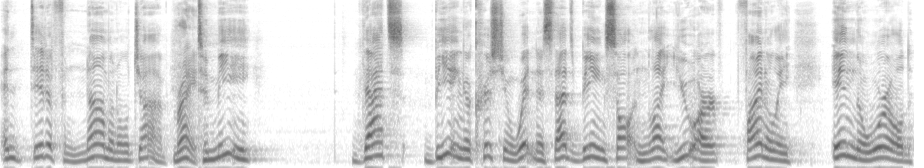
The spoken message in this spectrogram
and did a phenomenal job. Right. To me, that's being a Christian witness. That's being salt and light. You are finally in the world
